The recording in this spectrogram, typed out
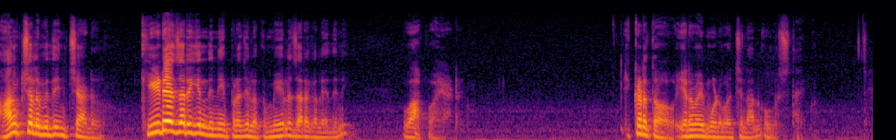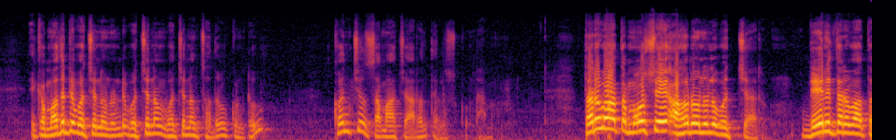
ఆంక్షలు విధించాడు. కీడే జరిగింది నీ ప్రజలకు మేలు జరగలేదని వాపోయాడు. ఇక్కడతో ఇరవై మూడు వచనాలు ముగుస్తాయి. ఇక మొదటి వచనం నుండి వచనం వచనం చదువుకుంటూ కొంచెం సమాచారం తెలుసుకుందాం. తరువాత మోసే అహరోనులు వచ్చారు. దేని తరువాత?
